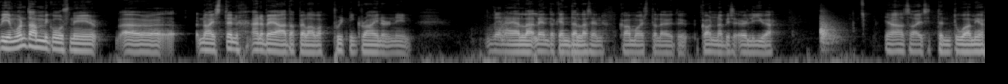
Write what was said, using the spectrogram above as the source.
viime vuonna tammikuussa niin öö, naisten NBAta pelaava Britney Griner, niin Venäjällä lentokentällä sen kamoista löytyi kannabisöljyä ja sai sitten tuomio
